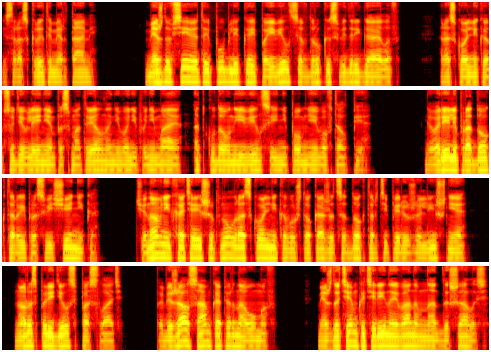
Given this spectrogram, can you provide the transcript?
и с раскрытыми ртами. Между всей этой публикой появился вдруг и Свидригайлов. Раскольников с удивлением посмотрел на него, не понимая, откуда он явился и не помня его в толпе. Говорили про доктора и про священника. Чиновник, хотя и шепнул Раскольникову, что, кажется, доктор теперь уже лишнее, но распорядился послать. Побежал сам Капернаумов. Между тем Катерина Ивановна отдышалась,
